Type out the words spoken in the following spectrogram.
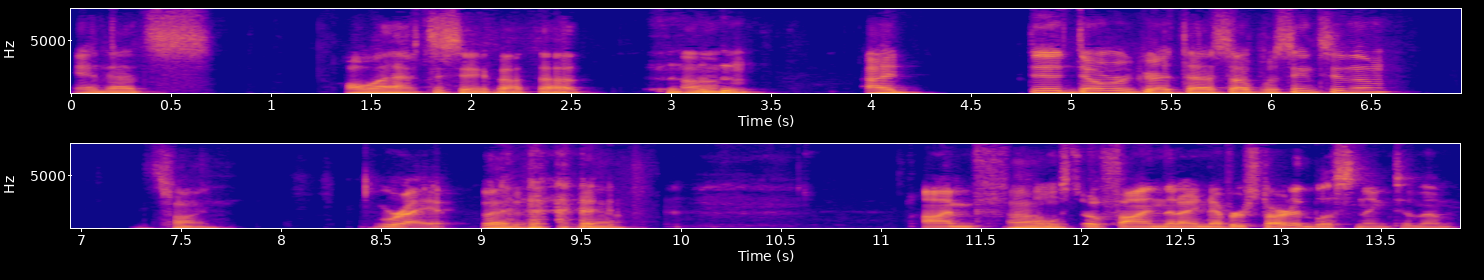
and that's all I have to say about that. Um, I don't regret that I stopped listening to them. It's fine, right. but yeah, I'm Um, also fine that I never started listening to them.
